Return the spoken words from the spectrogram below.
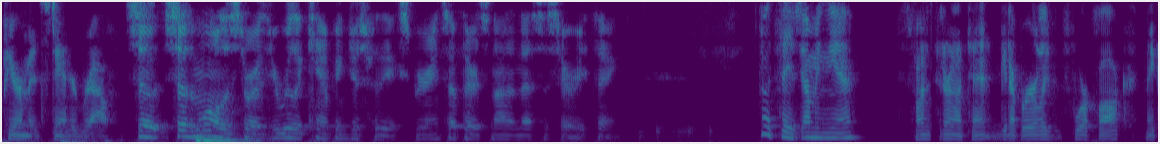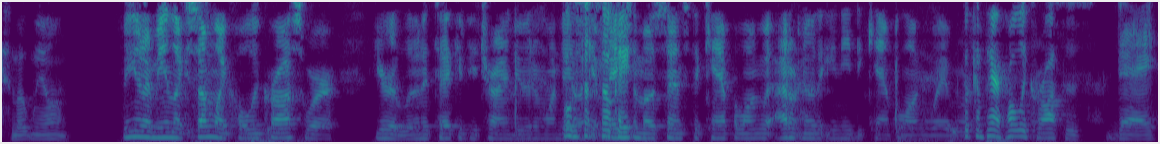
Pyramid standard route. so so the moral of the story is you're really camping just for the experience up there. It's not a necessary thing. No, it saves. I mean, yeah, it's fun to sit around a tent, get up early at four o'clock, make some oatmeal, and But you know what I mean? Like some like Holy Cross where you're a lunatic if you try and do it in one day. Well, like so- it so, makes okay. the most sense to camp along the way. I don't know that you need to camp along the way. But compare Holy Cross's day.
